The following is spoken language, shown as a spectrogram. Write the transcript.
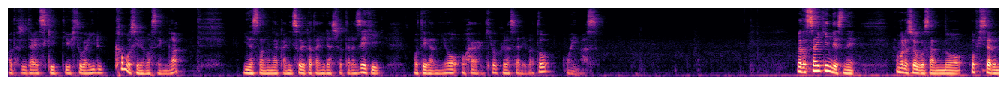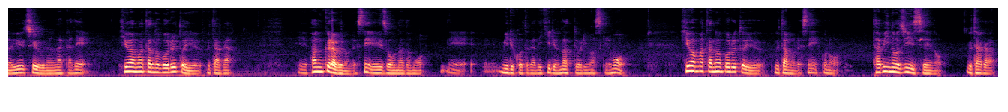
私大好きっていう人がいるかもしれませんが、皆さんの中にそういう方いらっしゃったら、ぜひお手紙を、おはがきをくださればと思います。また最近ですね、浜田省吾さんのオフィシャルの YouTube の中で、日はまた昇るという歌がファンクラブのですね、映像なども、えー、見ることができるようになっておりますけれども、日はまた昇るという歌もですね、この旅の人生の歌が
